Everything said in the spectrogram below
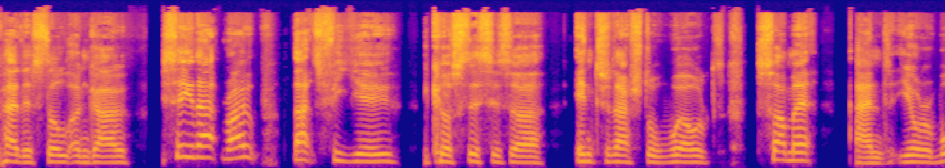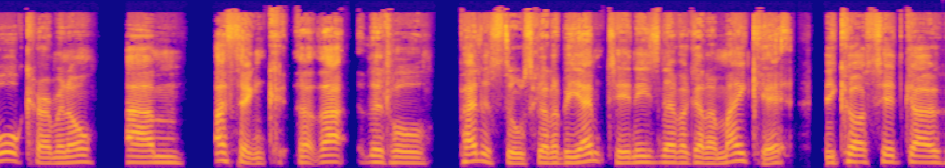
pedestal and go, "You see that rope? That's for you because this is a international world summit and you're a war criminal." Um, I think that that little pedestal's going to be empty and he's never going to make it because he'd go,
